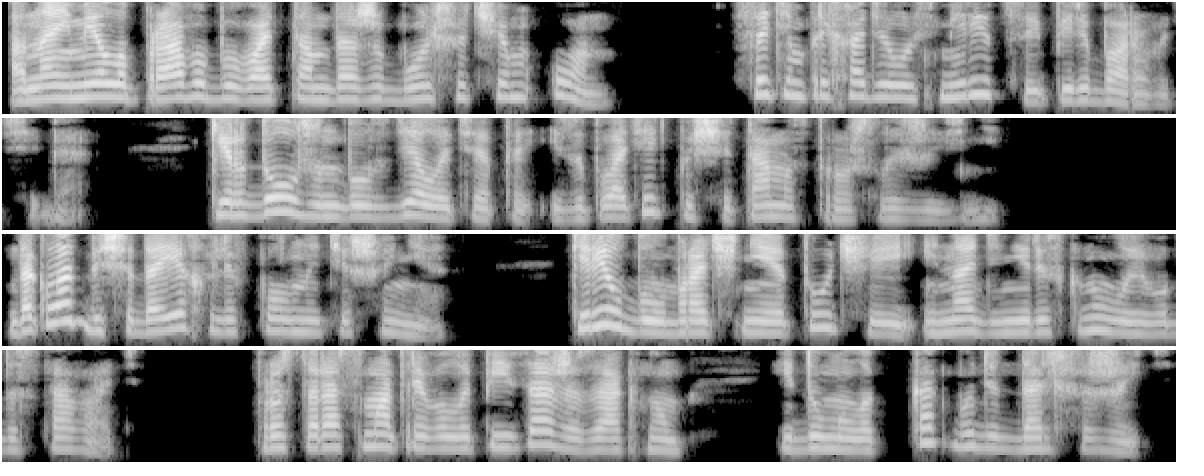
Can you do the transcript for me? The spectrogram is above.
Она имела право бывать там даже больше, чем он. С этим приходилось мириться и перебарывать себя. Кир должен был сделать это и заплатить по счетам из прошлой жизни. До кладбища доехали в полной тишине. Кирилл был мрачнее тучи, и Надя не рискнула его доставать. Просто рассматривала пейзажи за окном и думала, как будет дальше жить.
